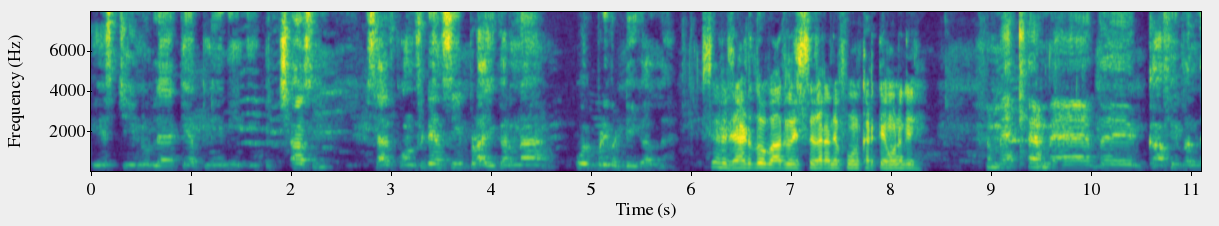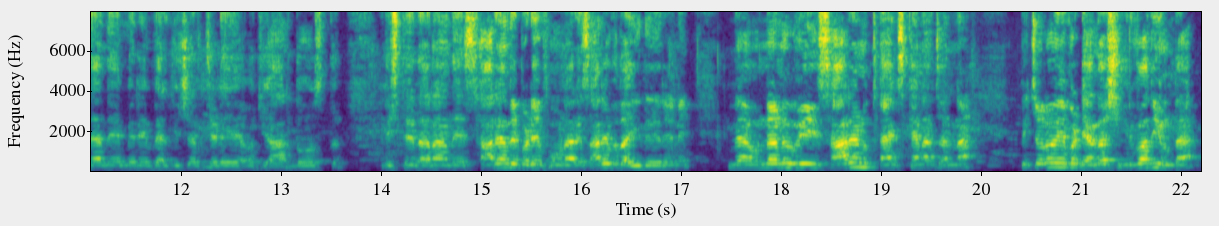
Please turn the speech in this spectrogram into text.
ਇਸ ਚੀਜ਼ ਨੂੰ ਲੈ ਕੇ ਆਪਣੀ ਦੀ ਇੱਛਾ ਸੀ ਸੈਲਫ ਕੌਨਫੀਡੈਂਸ ਸੀ ਪੜ੍ਹਾਈ ਕਰਨਾ ਉਹ ਬੜੀ ਵੱਡੀ ਗੱਲ ਹੈ। ਸਰ ਰਿਜ਼ਲਟ ਤੋਂ ਬਾਅਦ ਰਿਸ਼ਤੇਦਾਰਾਂ ਦੇ ਫੋਨ ਕਰਕੇ ਹੋਣਗੇ। ਮੈਂ ਕਿਹਾ ਮੈਂ ਤੇ ਕਾਫੀ ਬੰਦਿਆਂ ਦੇ ਮੇਰੇ ਵੈਲ ਵਿਸ਼ਰ ਜਿਹੜੇ ਔਰ ਯਾਰ ਦੋਸਤ ਰਿਸ਼ਤੇਦਾਰਾਂ ਦੇ ਸਾਰਿਆਂ ਦੇ ਬੜੇ ਫੋਨ ਆ ਰਹੇ ਸਾਰੇ ਵਧਾਈ ਦੇ ਰਹੇ ਨੇ। ਮੈਂ ਉਹਨਾਂ ਨੂੰ ਵੀ ਸਾਰਿਆਂ ਨੂੰ ਥੈਂਕਸ ਕਹਿਣਾ ਚਾਹੁੰਦਾ ਵੀ ਚਲੋ ਇਹ ਵੱਡਿਆਂ ਦਾ ਆਸ਼ੀਰਵਾਦ ਹੀ ਹੁੰਦਾ। ਹੈ।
